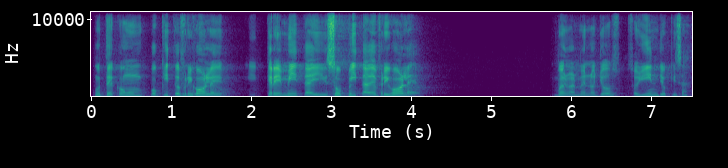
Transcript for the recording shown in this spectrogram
Usted con un poquito de frijoles, y cremita y sopita de frijoles, bueno, al menos yo soy indio quizá,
